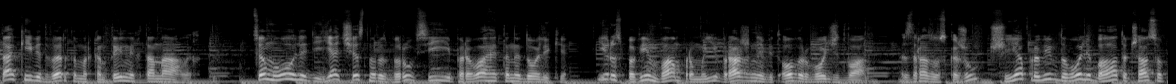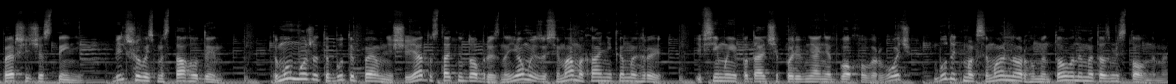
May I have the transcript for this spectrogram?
так і відверто меркантильних та наглих. В цьому огляді я чесно розберу всі її переваги та недоліки і розповім вам про мої враження від Overwatch 2. Зразу скажу, що я провів доволі багато часу в першій частині більше 800 годин. Тому можете бути певні, що я достатньо добре знайомий з усіма механіками гри, і всі мої подальші порівняння двох Overwatch будуть максимально аргументованими та змістовними.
